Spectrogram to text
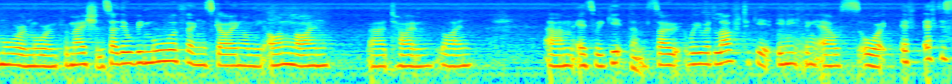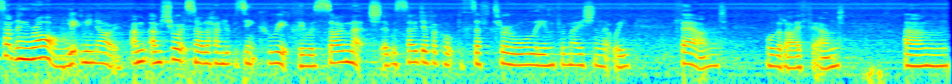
more and more information. So there will be more things going on the online uh, timeline um, as we get them. So we would love to get anything else, or if, if there's something wrong, let me know. I'm, I'm sure it's not 100% correct. There was so much, it was so difficult to sift through all the information that we found, or that I found, um,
